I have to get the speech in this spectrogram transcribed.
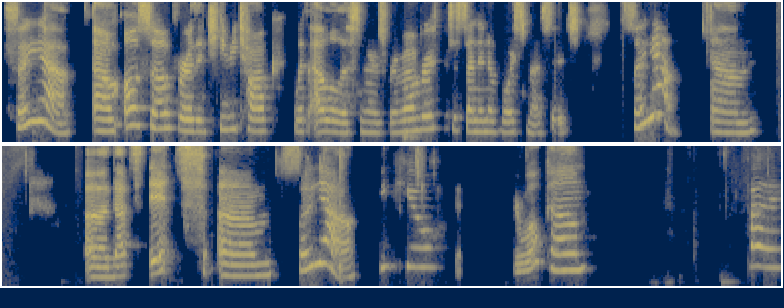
so yeah. Um, also, for the TV Talk with Ella listeners, remember to send in a voice message. So yeah. Um, uh, that's it. Um, so yeah. Thank you. You're welcome. Bye.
